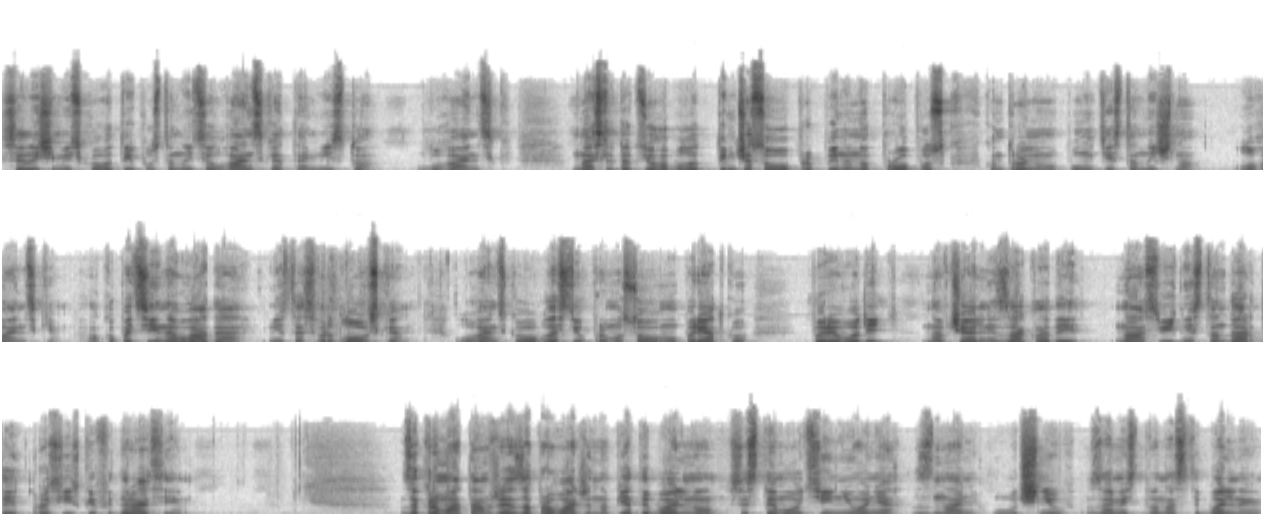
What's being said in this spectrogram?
селище міського типу Станиця Луганська та місто Луганськ. Внаслідок цього було тимчасово припинено пропуск в контрольному пункті Станично-Луганське. Окупаційна влада міста Свердловська Луганської області в примусовому порядку переводить навчальні заклади на освітні стандарти Російської Федерації. Зокрема, там вже запроваджена п'ятибальну систему оцінювання знань учнів замість 12-бальної.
